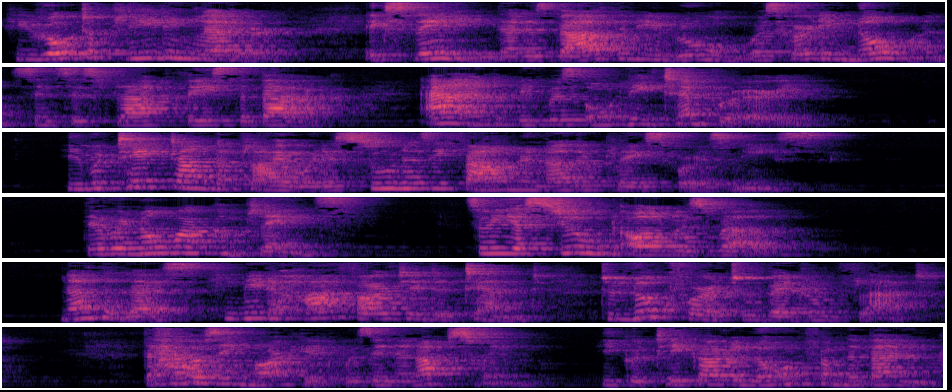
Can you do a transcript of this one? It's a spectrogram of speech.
He wrote a pleading letter explaining that his balcony room was hurting no one since his flat faced the back, and it was only temporary. He would take down the plywood as soon as he found another place for his niece. There were no more complaints, so he assumed all was well. Nonetheless, he made a half-hearted attempt to look for a two-bedroom flat. The housing market was in an upswing. He could take out a loan from the bank.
